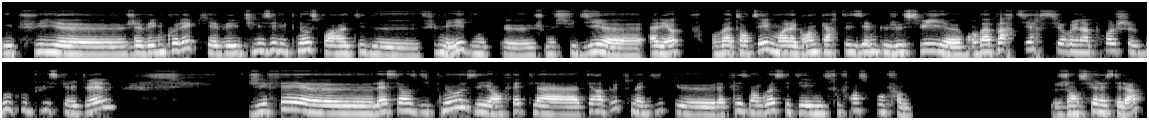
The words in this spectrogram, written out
Et puis, euh, j'avais une collègue qui avait utilisé l'hypnose pour arrêter de fumer. Donc, euh, je me suis dit, euh, allez hop, on va tenter. Moi, la grande cartésienne que je suis, on va partir sur une approche beaucoup plus spirituelle. J'ai fait la séance d'hypnose et en fait, la thérapeute m'a dit que la crise d'angoisse était une souffrance profonde. j'en suis restée là.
